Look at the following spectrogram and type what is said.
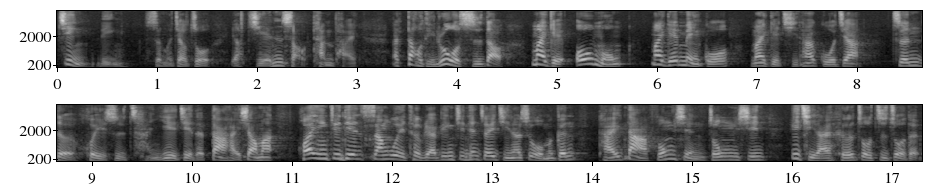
近零？什么叫做要减少碳排？那到底落实到卖给欧盟、卖给美国、卖给其他国家？真的会是产业界的大海啸吗？欢迎今天三位特别来宾。今天这一集呢，是我们跟台大风险中心一起来合作制作的。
